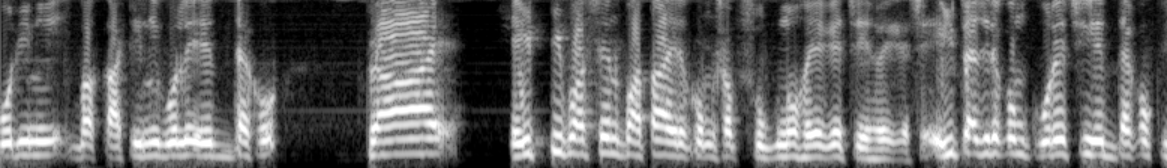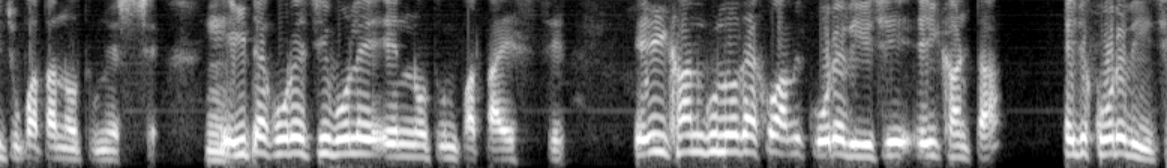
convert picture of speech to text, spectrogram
করিনি বা কাটিনি বলে এর দেখো প্রায় এইটটি পার্সেন্ট পাতা এরকম সব শুকনো হয়ে গেছে হয়ে গেছে। এইটা যেরকম করেছি এর দেখো কিছু পাতা নতুন এসছে। এইটা করেছি বলে এর নতুন পাতা এসছে। এই খানগুলো দেখো আমি করে দিয়েছি এই খানটা এই যে করে দিয়েছি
